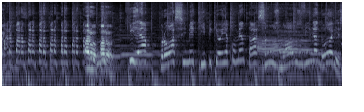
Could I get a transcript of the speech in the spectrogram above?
Para, para, para, para, para, para, para, para. Parou, tudo, parou. Que é a próxima equipe que eu ia comentar. Ah. São os ah. Novos Vingadores.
